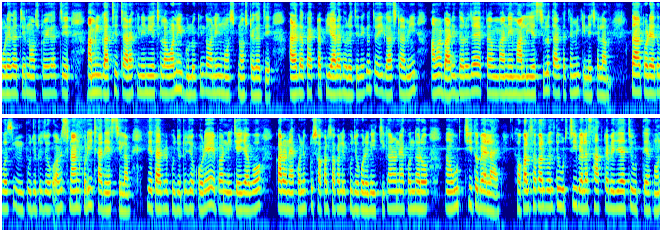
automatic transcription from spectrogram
মরে গেছে, নষ্ট হয়ে গেছে। আমি গাছের চারা কিনে নিয়েছিলাম অনেকগুলো, কিন্তু অনেক নষ্ট হয়ে গেছে। আর দেখো একটা পেয়ারা ধরেছে, দেখেছ? এই গাছটা আমি আমার বাড়ির দরজায় একটা মানে মালি এসেছিল, তার কাছে আমি কিনেছিলাম। তারপরে এত পুজো টুজো আমি স্নান করেই ছাদে এসেছিলাম। যে তারপরে পুজো টুজো করে এবার নিচে যাব। কারণ এখন একটু সকাল সকালই পুজো করে নিচ্ছি। কারণ এখন ধরো উঠছি তো বেলায়। সকাল সকাল বলতে উঠছি বেলা সাতটা বেজে যাচ্ছে উঠতে এখন।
